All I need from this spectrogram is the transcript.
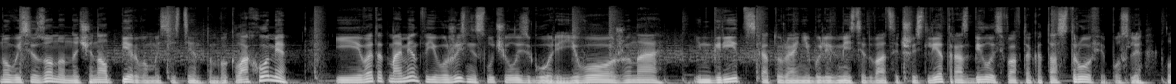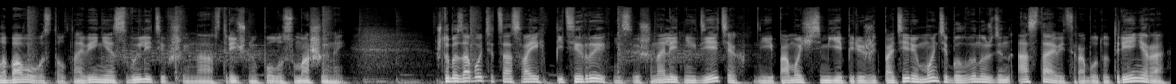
Новый сезон он начинал первым ассистентом в Оклахоме. И в этот момент в его жизни случилось горе. Его жена Ингрид, с которой они были вместе 26 лет, разбилась в автокатастрофе после лобового столкновения с вылетевшей на встречную полосу машиной. Чтобы заботиться о своих пятерых несовершеннолетних детях и помочь семье пережить потерю, Монти был вынужден оставить работу тренера,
